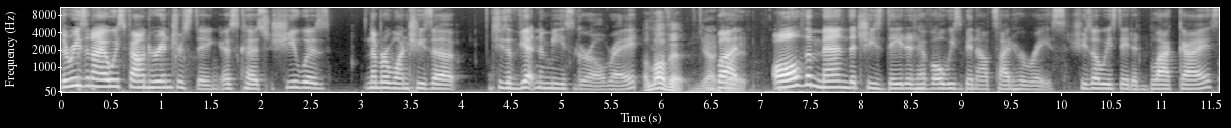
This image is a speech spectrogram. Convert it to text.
the reason I always found her interesting is because she was number one. She's a she's a Vietnamese girl, right? I love it. Yeah, but great. All the men that she's dated have always been outside her race. She's always dated black guys,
